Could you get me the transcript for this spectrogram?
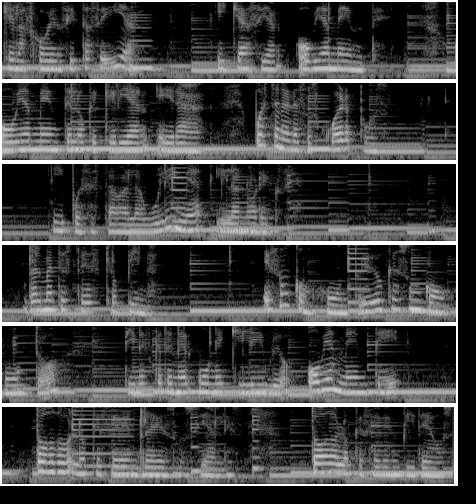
que las jovencitas seguían. ¿Y qué hacían? Obviamente, obviamente lo que querían era pues tener esos cuerpos. Y pues estaba la bulimia y la anorexia. ¿Realmente ustedes qué opinan? Es un conjunto, yo digo que es un conjunto, tienes que tener un equilibrio. Obviamente todo lo que se ve en redes sociales, todo lo que se ve en videos,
